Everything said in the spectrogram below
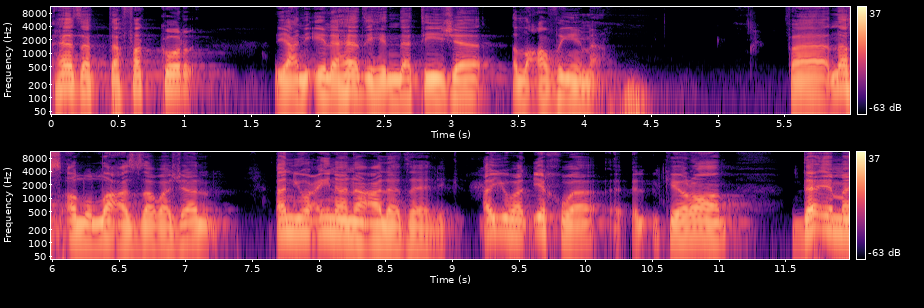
هذا التفكر يعني إلى هذه النتيجة العظيمة؟ فنسأل الله عز وجل أن يعيننا على ذلك. أيها الإخوة الكرام دائما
